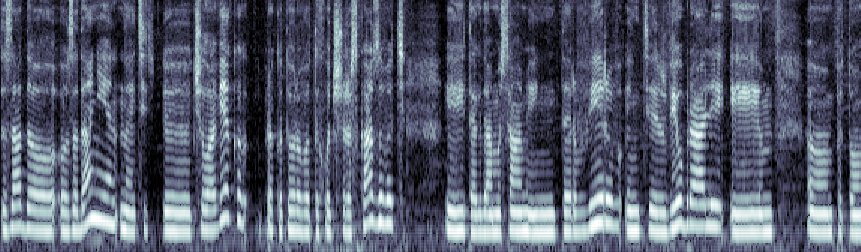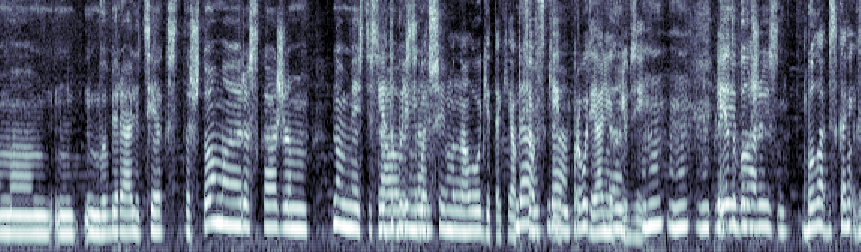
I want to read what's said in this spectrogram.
задал задание найти э, человека, про которого ты хочешь рассказывать, и тогда мы сами интервью, интервью брали, и э, потом э, выбирали текст, что мы расскажем, ну, вместе с И это были небольшие монологи такие актерские да, про реальных да. людей. Угу, угу. И это была жизнь. Была бесконечно.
